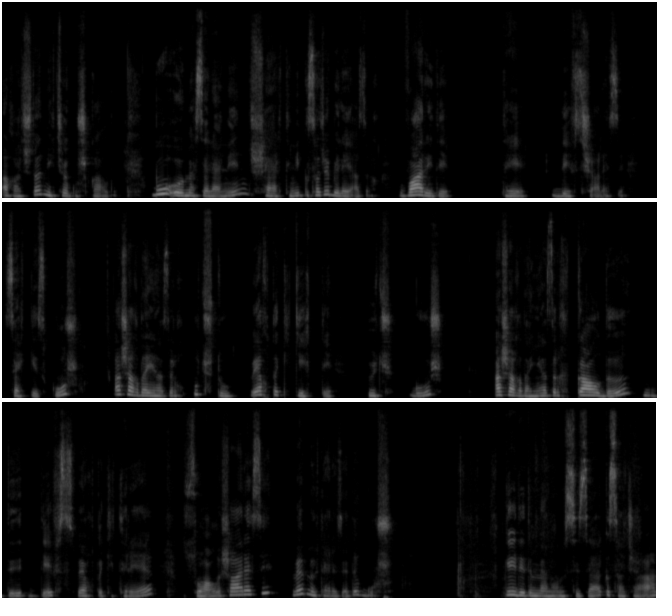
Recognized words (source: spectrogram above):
ağacda neçə quş qaldı? Bu məsələnin şərtini qısaca belə yazırıq. Var idi T def işarəsi. 8 quş. Aşağıdan yazırıq uçdu və yaxud da ki getdi. 3 quş. Aşağıdan yazırıq qaldı defs və yaxud da ki tire sual işarəsi və mötərizədə quş. Qeyd edim mən onu sizə qısaca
